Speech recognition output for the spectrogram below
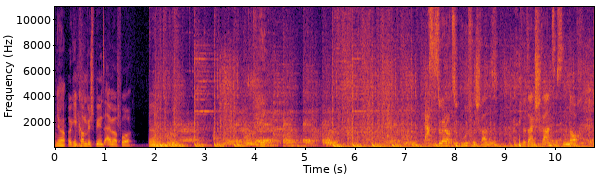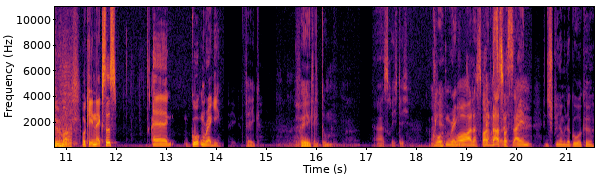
Ja. Okay, komm, wir spielen es einmal vor. Das ist sogar noch zu gut für Schranz. Ich würde sagen, Schranz ist noch dümmer. Okay, nächstes. Äh, Gurkenreggae. Fake. Fake. Klingt dumm. Ja, ist richtig. Gurkenreggae. Boah, das war Ja, das, was. sein. Ja, die spielen doch mit der Gurke.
